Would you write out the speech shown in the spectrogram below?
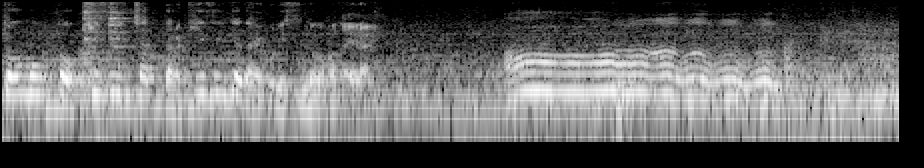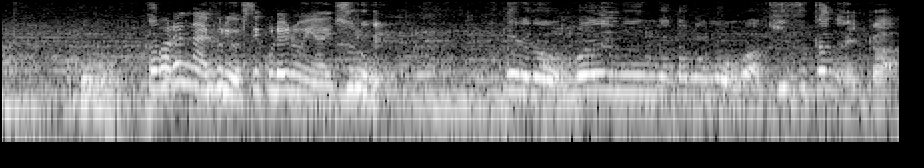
と思うと気づいちゃったら気づいてないふりするのがまた偉い。ああーうんうんうん。うんバレないふりをしてくれるんやするね。んだけど前民型の方は気づかないか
